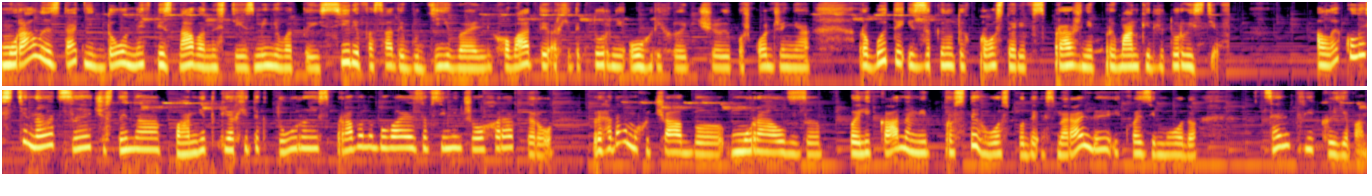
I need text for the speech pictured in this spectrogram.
Мурали здатні до невпізнаваності, змінювати сірі фасади будівель, ховати архітектурні огріхи чи пошкодження, робити із закинутих просторів справжні приманки для туристів. Але коли стіна це частина пам'ятки архітектури, справа набуває зовсім іншого характеру. Пригадаємо хоча б мурал з пеліканами, прости господи, Есмеральдою і Квазімодо в центрі Києва.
